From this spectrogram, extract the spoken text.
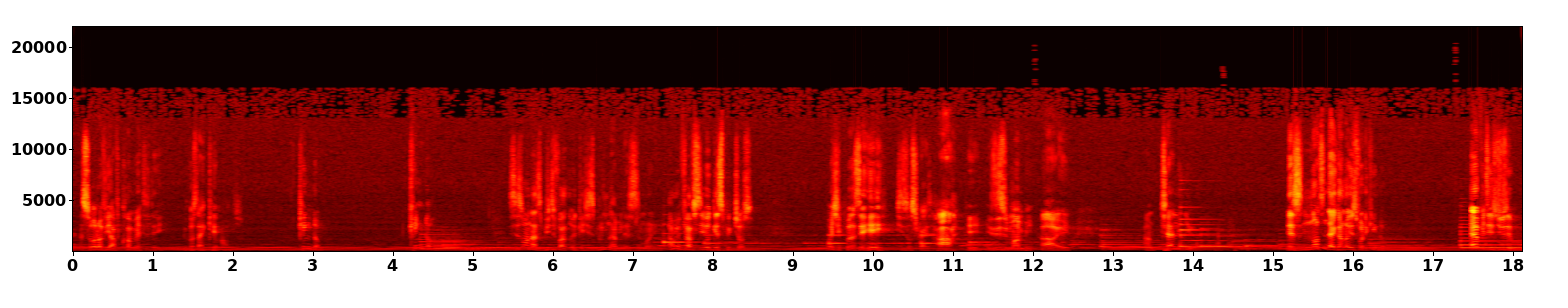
And so all of you have come here today because I came out. Kingdom. Kingdom. This is one that's beautiful. Okay, she's looking at me this morning. How many of you have seen Yogi's pictures? When she put and say, hey, Jesus Christ, ah, hey, is this human being? Ah, hey. I'm telling you, There's nothing that I cannot use for the kingdom. Everything is usable.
